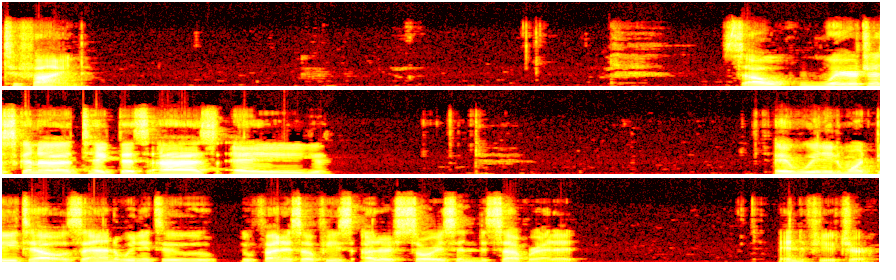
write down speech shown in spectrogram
to find. So we're just gonna take this as a if we need more details and we need to find SOP's other stories in the subreddit in the future.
